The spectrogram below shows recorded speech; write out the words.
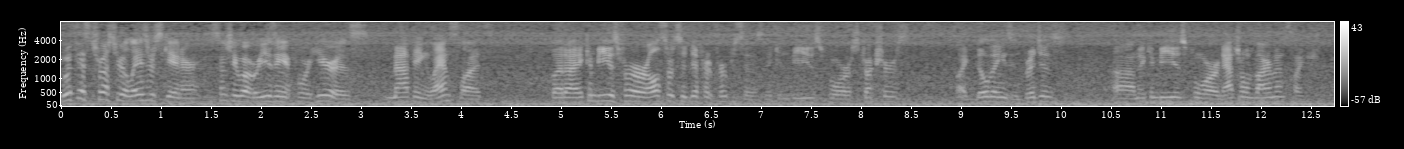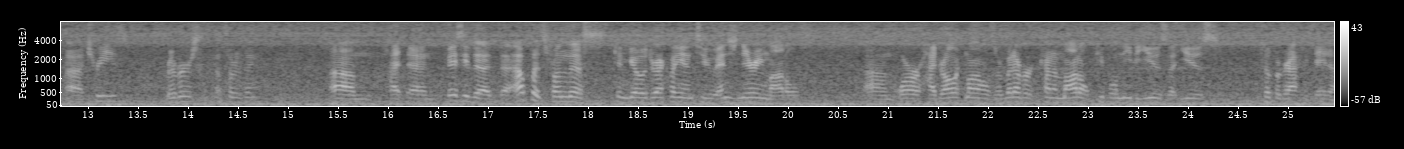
With this terrestrial laser scanner, essentially what we're using it for here is mapping landslides, but uh, it can be used for all sorts of different purposes. It can be used for structures, like buildings and bridges. Um, it can be used for natural environments, like uh, trees, rivers, that sort of thing. Um, and basically the, the, outputs from this can go directly into engineering models um, or hydraulic models or whatever kind of model people need to use that use topographic data.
